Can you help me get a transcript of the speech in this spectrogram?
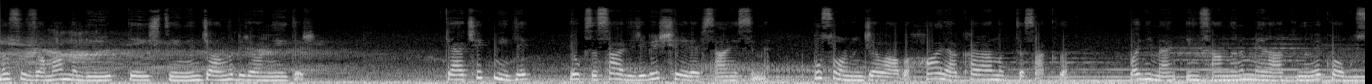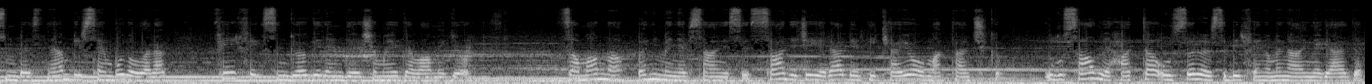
nasıl zamanla büyüyüp değiştiğinin canlı bir örneğidir. Gerçek miydi yoksa sadece bir şehir efsanesi mi? Bu sorunun cevabı hala karanlıkta saklı. Bunnyman insanların merakını ve korkusunu besleyen bir sembol olarak Fairfax'in gölgelerinde yaşamaya devam ediyor. Zamanla Bunnyman efsanesi sadece yerel bir hikaye olmaktan çıkıp ulusal ve hatta uluslararası bir fenomen haline geldi.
